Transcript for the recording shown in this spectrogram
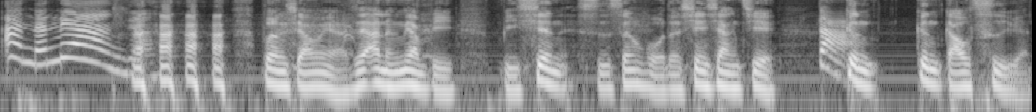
暗能量。这样 不能消灭啊，这暗能量比比现实生活的现象界大更更高次元，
